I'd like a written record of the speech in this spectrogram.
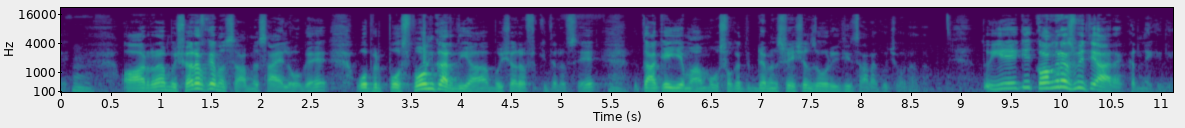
थे। और मुशरफ के मसा- मसाइल हो गए वो फिर पोस्टपोन कर दिया मुशरफ की तरफ़ से ताकि ये माम उस वक्त डेमोन्स्ट्रेशन हो रही थी सारा कुछ हो रहा था। तो ये है कि कांग्रेस भी तैयार है करने के लिए।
